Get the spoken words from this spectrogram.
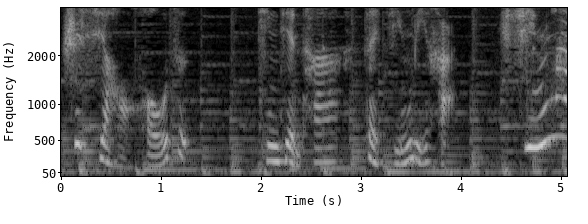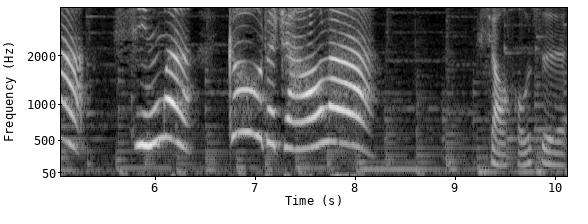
是小猴子。听见他在井里喊：“行了，行了，够得着了。”小猴子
